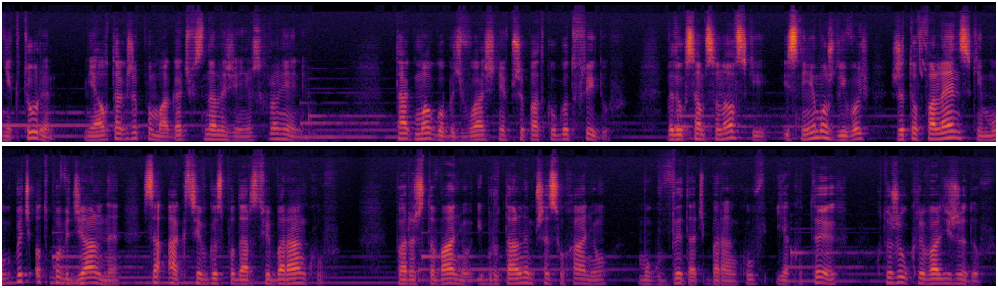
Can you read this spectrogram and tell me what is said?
Niektórym miał także pomagać w znalezieniu schronienia. Tak mogło być właśnie w przypadku Gottfriedów. Według Samsonowskiej istnieje możliwość, że to Falencki mógł być odpowiedzialny za akcję w gospodarstwie baranków. Po aresztowaniu i brutalnym przesłuchaniu mógł wydać baranków jako tych, którzy ukrywali Żydów.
